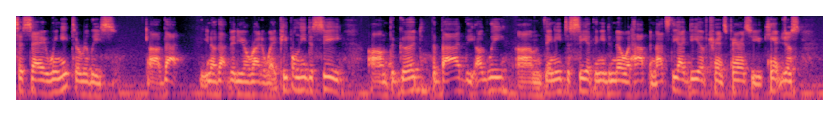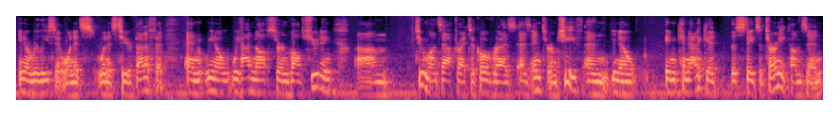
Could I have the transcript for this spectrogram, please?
to say we need to release uh, that you know that video right away. People need to see um, the good, the bad, the ugly. Um, they need to see it. They need to know what happened. That's the idea of transparency. You can't just you know release it when it's when it's to your benefit. And you know we had an officer involved shooting. Um, two months after I took over as, as interim chief, and you know, in Connecticut, the state's attorney comes in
